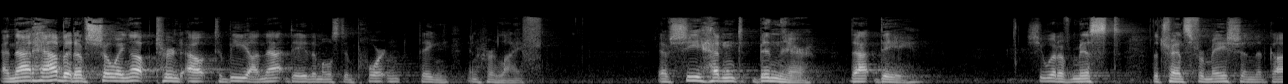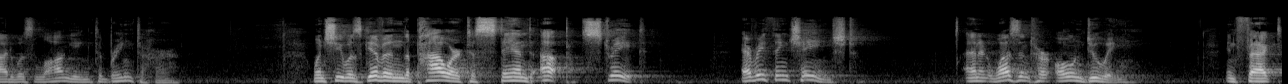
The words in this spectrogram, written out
And that habit of showing up turned out to be, on that day, the most important thing in her life. If she hadn't been there that day, she would have missed the transformation that God was longing to bring to her. When she was given the power to stand up straight, everything changed. And it wasn't her own doing. In fact,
